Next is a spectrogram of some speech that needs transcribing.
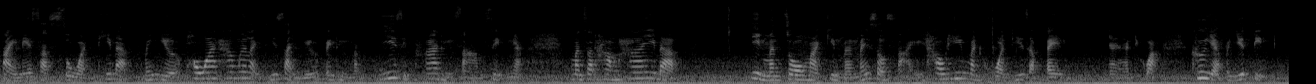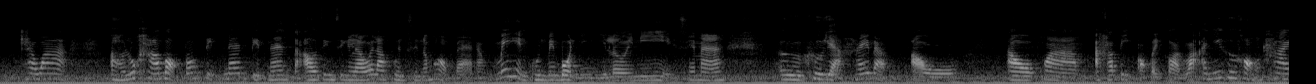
ใส่ในสัดส่วนที่แบบไม่เยอะ เพราะว่าถ้าเมื่อไหร่ที่ใส่เยอะไปถึงแบบ 25ถึง30 เนี่ย มันจะทำให้แบบกลิ่นมันโจมอะกลิ่นมันไม่สดใสเท่าที่มันควรที่จะเป็นอย่างนั้นดีกว่า คืออย่าไปยึดติดแค่ว่า อ่อลูกค้าบอกต้องติดแน่นติดแน่นแต่เอาจริง ๆ แล้วเวลาคุณซื้อน้ำหอมแบรนด์อะไม่เห็นคุณไปบ่นอย่างนี้เลยนี่ใช่ไหมเออคืออยากให้แบบเอาเอาความอคติออกไปก่อนว่า อันนี้คือของไทย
